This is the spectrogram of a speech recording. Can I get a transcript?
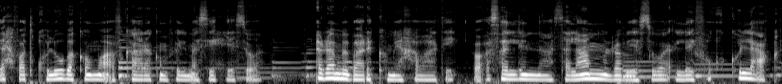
يحفظ قلوبكم وأفكاركم في المسيح يسوع. الرب يبارككم يا خواتي وأصلي لنا سلام من الرب يسوع اللي يفوق كل عقل.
